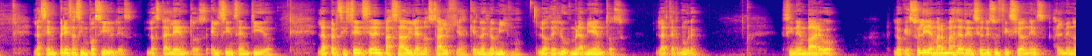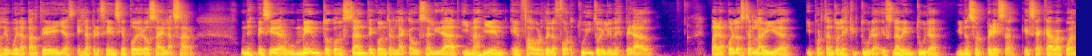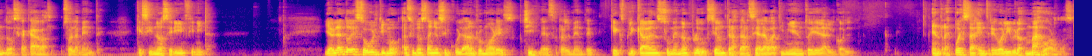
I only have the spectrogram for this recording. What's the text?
las empresas imposibles, los talentos, el sinsentido, la persistencia del pasado y la nostalgia, que no es lo mismo, los deslumbramientos, la ternura. Sin embargo, lo que suele llamar más la atención de sus ficciones, al menos de buena parte de ellas, es la presencia poderosa del azar, una especie de argumento constante contra la causalidad y más bien en favor de lo fortuito y lo inesperado. Para Paul Auster la vida, y por tanto la escritura, es una aventura y una sorpresa que se acaba cuando se acaba solamente, que si no sería infinita. Y hablando de eso último, hace unos años circulaban rumores, chismes realmente, que explicaban su menor producción tras darse al abatimiento y el alcohol. En respuesta, entregó libros más gordos,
